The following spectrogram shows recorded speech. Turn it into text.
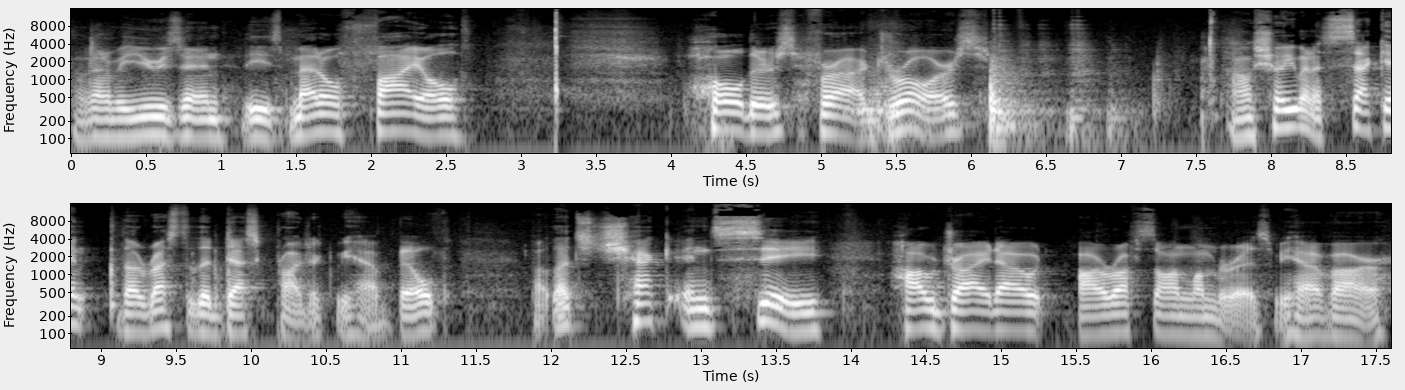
We're going to be using these metal file holders for our drawers. I'll show you in a second the rest of the desk project we have built. But let's check and see how dried out our rough sawn lumber is. We have our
